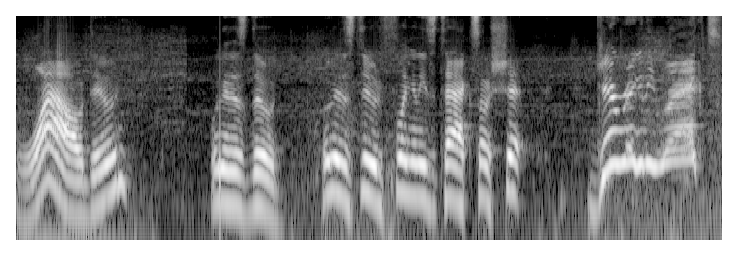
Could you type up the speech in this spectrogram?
wow, dude. Look at this dude. Look at this dude flinging these attacks. Oh, shit. Get riggedy wrecked!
